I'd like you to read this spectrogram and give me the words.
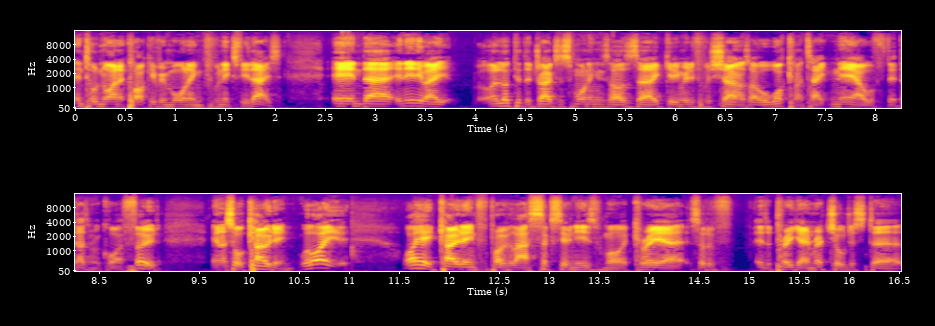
until nine o'clock every morning for the next few days. And uh, and anyway, I looked at the drugs this morning as I was uh, getting ready for the show. And I was like, well, what can I take now if that doesn't require food? And I saw codeine. Well, I I had codeine for probably the last six seven years of my career, sort of as a pre-game ritual, just uh,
